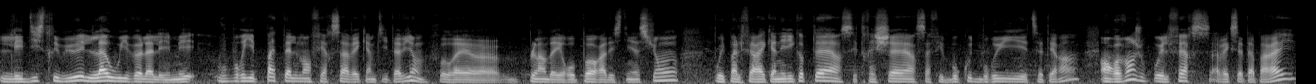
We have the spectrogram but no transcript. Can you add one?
les distribuer là où ils veulent aller. Mais vous pourriez pas tellement faire ça avec un petit avion. Il faudrait euh, plein d'aéroports à destination. Vous pouvez pas le faire avec un hélicoptère, c'est très cher, ça fait beaucoup de bruit, etc. En revanche, vous pouvez le faire avec cet appareil,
